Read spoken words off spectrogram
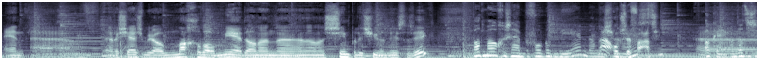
En uh, een recherchebureau mag gewoon meer dan een, dan een simpele journalist als ik. Wat mogen zij bijvoorbeeld meer dan een nou, journalist? observatie. Oké, want dat is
